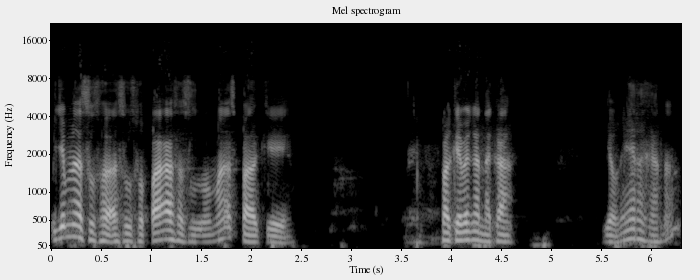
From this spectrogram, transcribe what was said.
llamen a sus, a sus papás, a sus mamás para que, para que vengan acá. Y yo, verga, ¿no?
